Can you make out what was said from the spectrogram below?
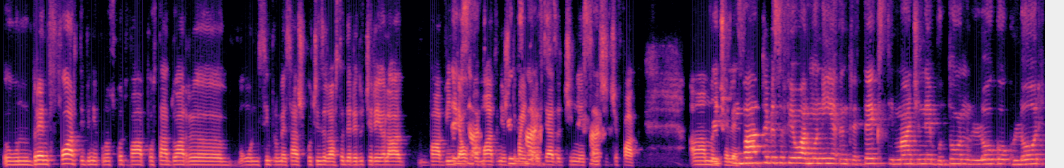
un brand foarte bine cunoscut va posta doar un simplu mesaj cu 50% de reducere, ăla va vinde exact, automat, nici exact, nu te mai exact. interesează cine exact. sunt și ce fac. Am deci înțeles. cumva trebuie să fie o armonie între text, imagine, buton, logo, culori.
